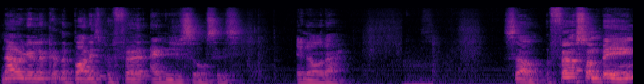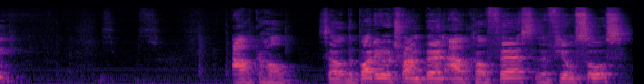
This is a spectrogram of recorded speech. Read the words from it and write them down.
Now we're going to look at the body's preferred energy sources in order. So, the first one being alcohol. So, the body will try and burn alcohol first as a fuel source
